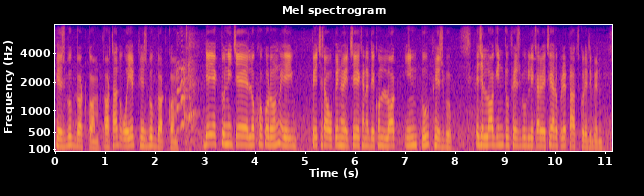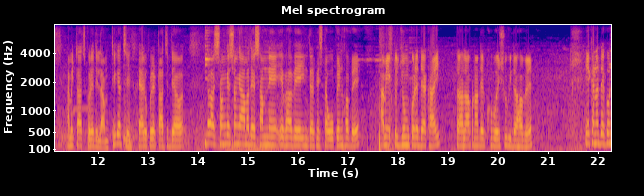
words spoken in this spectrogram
Facebook dot com অর্থাৎ ওয়েব ফেসবুক ডট কম দিয়ে একটু নিচে লক্ষ্য করুন, এই পেজটা ওপেন হয়েছে। এখানে দেখুন লগ ইন টু ফেসবুক এই যে লগ ইন টু ফেসবুক লেখা রয়েছে, এর উপরে টাচ করে দিবেন। আমি টাচ করে দিলাম, ঠিক আছে? এর উপরে টাচ দেওয়া, দেওয়ার সঙ্গে সঙ্গে আমাদের সামনে এভাবে ইন্টারফেসটা ওপেন হবে। আমি একটু জুম করে দেখাই, তাহলে আপনাদের খুবই সুবিধা হবে। এখানে দেখুন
